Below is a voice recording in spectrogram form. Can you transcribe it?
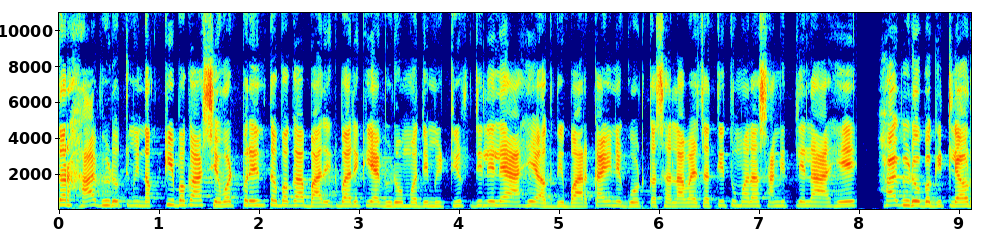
तर हा व्हिडिओ तुम्ही नक्की बघा. शेवटपर्यंत बघा. बारीक बारीक या व्हिडिओमध्ये मी टिप्स दिलेल्या आहे. अगदी बारकाईने गोठ कसा लावायचा ते तुम्हाला सांगितलेलं आहे. हा व्हिडिओ बघितल्यावर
